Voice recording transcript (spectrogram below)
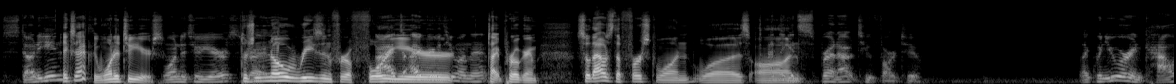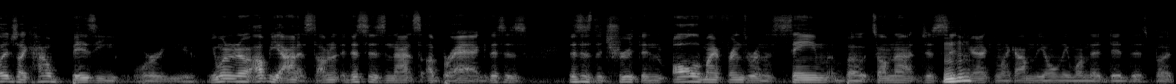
studying, exactly one to two years, one to two years. there's Right. no reason for a four I agree with year you on that. type program. So that was the first one was I on think it's spread out too far too. Like when you were in college, like how busy were you? You want to know? I'll be honest. I'm this is not a brag. This is this is the truth, and all of my friends were in the same boat. So I'm not just sitting Mhm. here acting like I'm the only one that did this. But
